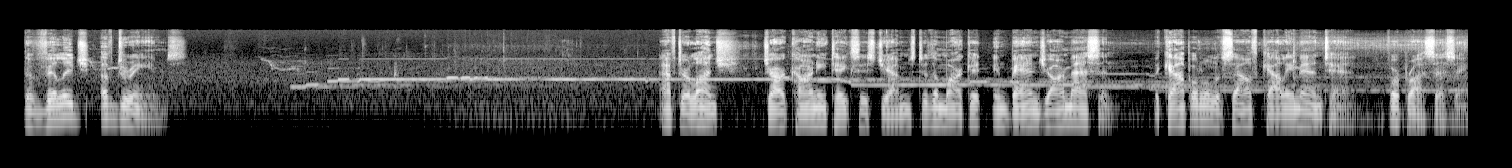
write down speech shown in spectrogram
the Village of Dreams. After lunch, Jar Carney takes his gems to the market in Banjarmasin, the capital of South Kalimantan, for processing.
